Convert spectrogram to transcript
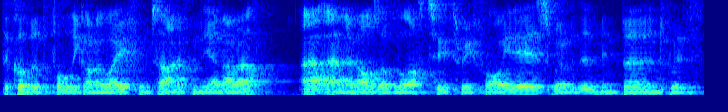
the club had fully gone away from signing from the NRL. Uh, and also over the last two, three, four years, whether they've been burned with,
